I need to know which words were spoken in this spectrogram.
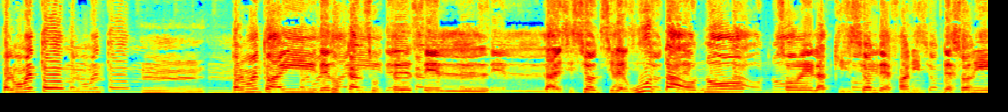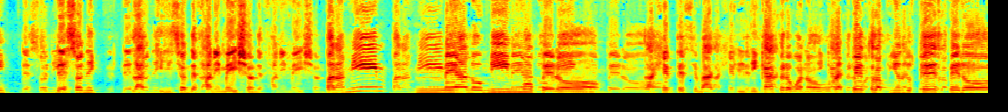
por el momento, mm, por el momento ahí deduzcan ustedes el, la decisión, si les gusta o no sobre la adquisición de, de Sony, de Sony, la adquisición de Funimation. Para mí, me da lo mismo, pero la gente se va a criticar, pero bueno, respeto la opinión de ustedes, pero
